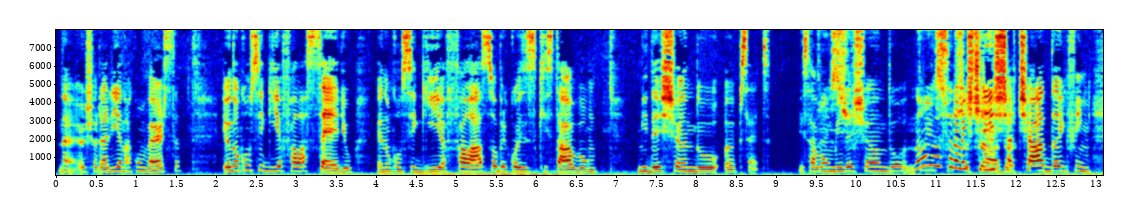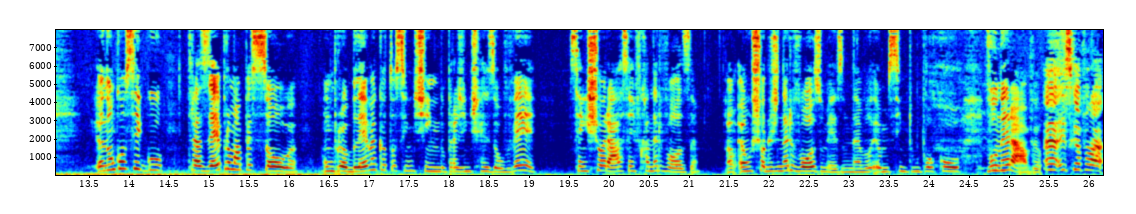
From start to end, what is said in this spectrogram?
né? Eu choraria na conversa. Eu não conseguia falar sério. Eu não conseguia falar sobre coisas que estavam me deixando upset. Estavam triste. me deixando, não triste, necessariamente chateada. triste, chateada, enfim. Eu não consigo trazer para uma pessoa um problema que eu tô sentindo pra gente resolver sem chorar, sem ficar nervosa. É um choro de nervoso mesmo, né? Eu me sinto um pouco vulnerável. É, isso que eu ia falar.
